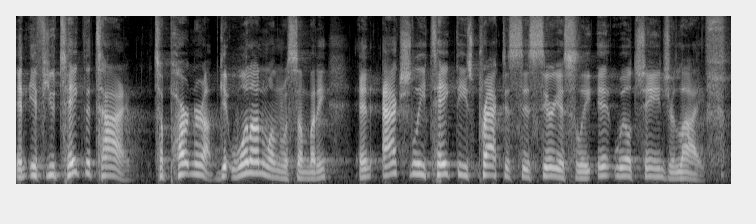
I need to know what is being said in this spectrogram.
And if you take the time to partner up, get one on one with somebody, and actually take these practices seriously, it will change your life.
